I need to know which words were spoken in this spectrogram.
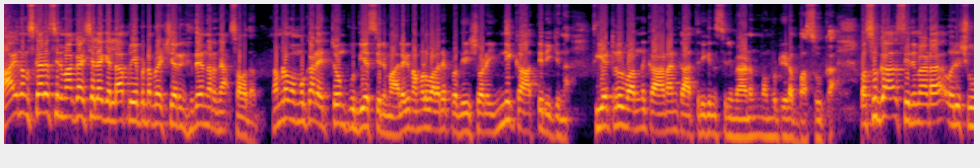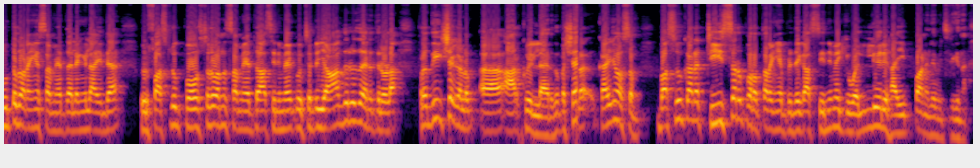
ഹായ് നമസ്കാരം. സിനിമാ കാഴ്ചയിലേക്ക് എല്ലാ പ്രിയപ്പെട്ട പ്രേക്ഷകർക്കും ഹൃദയം നിറഞ്ഞ സ്വാഗതം. നമ്മുടെ മമ്മൂക്കാട് ഏറ്റവും പുതിയ സിനിമ അല്ലെങ്കിൽ നമ്മൾ വളരെ പ്രതീക്ഷയോടെ ഇനി കാത്തിരിക്കുന്ന തിയേറ്ററിൽ വന്ന് കാണാൻ കാത്തിരിക്കുന്ന സിനിമയാണ് മമ്മൂട്ടിയുടെ ബസൂക്ക. ബസൂക്ക സിനിമയുടെ ഒരു ഷൂട്ട് തുടങ്ങിയ സമയത്ത് അല്ലെങ്കിൽ അതിന്റെ ഒരു ഫസ്റ്റ് ലുക്ക് പോസ്റ്റർ വന്ന സമയത്ത് ആ സിനിമയെ കുറിച്ചിട്ട് യാതൊരു തരത്തിലുള്ള പ്രതീക്ഷകളും ആർക്കും ഇല്ലായിരുന്നു. പക്ഷെ കഴിഞ്ഞ ദിവസം ബസൂക്കയുടെ ടീസർ പുറത്തിറങ്ങിയപ്പോഴത്തേക്ക് ആ സിനിമയ്ക്ക് വലിയൊരു ഹൈപ്പാണ് ലഭിച്ചിരിക്കുന്നത്.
